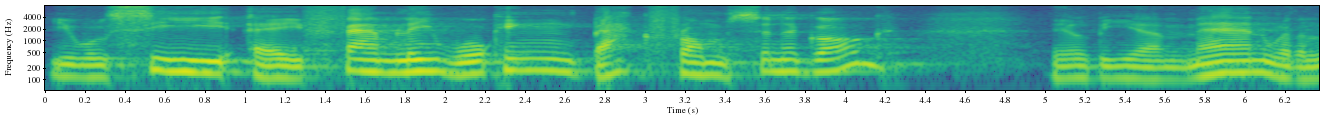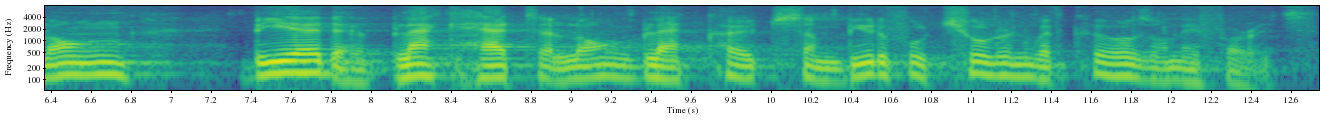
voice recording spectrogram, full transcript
you will see a family walking back from synagogue. There'll be a man with a long beard, a black hat, a long black coat, some beautiful children with curls on their foreheads.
